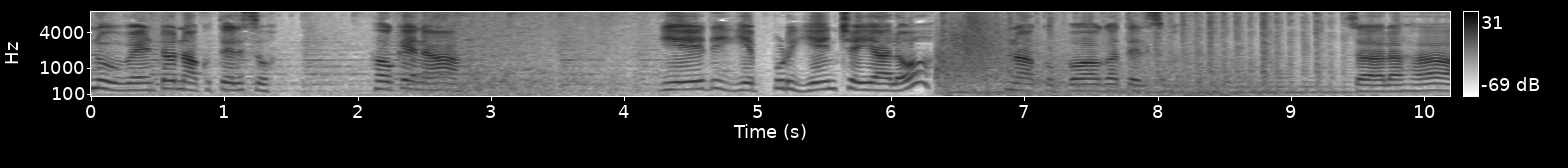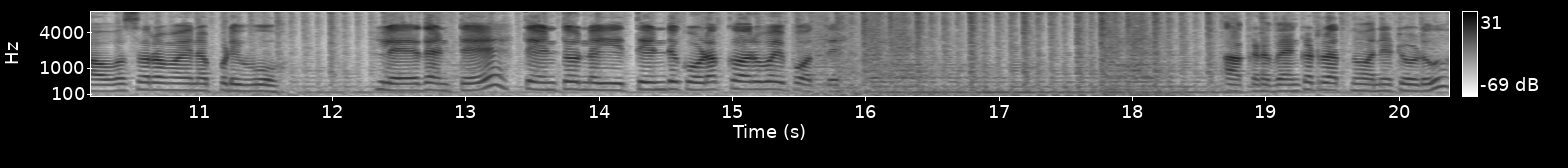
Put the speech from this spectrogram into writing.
నువ్వేంటో నాకు తెలుసు. ఓకేనా? ఏది ఎప్పుడు ఏం చెయ్యాలో నాకు బాగా తెలుసు. సలహా అవసరమైనప్పుడు ఇవ్వు లేదంటే తింటున్న ఈ తిండి కూడా కరువైపోతే అక్కడ వెంకటరత్నం అనేటోడు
